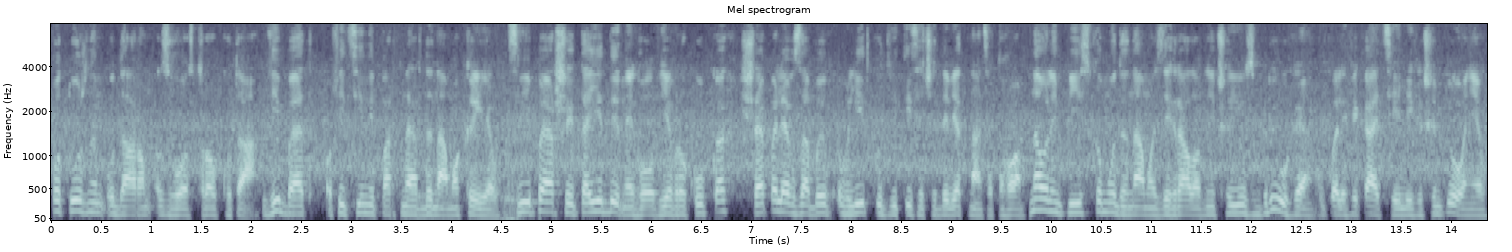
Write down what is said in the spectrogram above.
потужним ударом з гострого кута. Вібет офіційний партнер Динамо Київ. Свій перший та єдиний гол в Єврокубках Шепелєв забив влітку 2019-го. На Олімпійському Динамо зіграло в нічию з Брюге у кваліфікації Ліги Чемпіонів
